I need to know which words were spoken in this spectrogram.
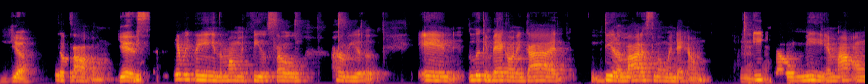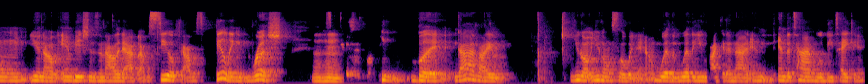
Yeah. Feels all. Yes. Because everything in the moment feels so hurry up. And looking back on it, God did a lot of slowing down Mm-hmm. Even though me and my own, you know, ambitions and all of that, I was still, I was feeling rushed. Mm-hmm. But God, like, you gonna you gonna slow it down, whether whether you like it or not, and and the time will be taken,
